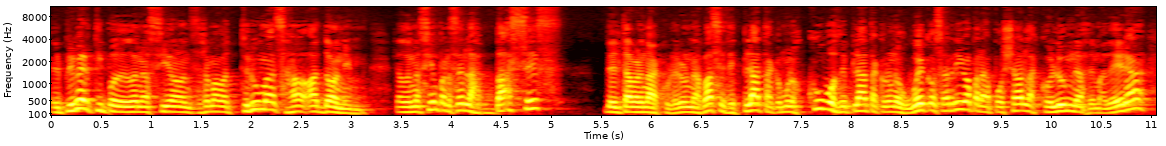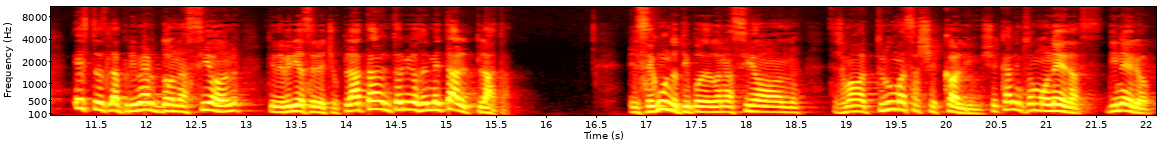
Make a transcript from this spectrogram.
El primer tipo de donación se llamaba Trumas Ha'adonim, la donación para hacer las bases del tabernáculo. Eran unas bases de plata, como unos cubos de plata con unos huecos arriba para apoyar las columnas de madera. Esta es la primera donación que debería ser hecho. Plata, en términos del metal, plata. El segundo tipo de donación se llamaba trumas a shekalim. Shekalim son monedas, dinero.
